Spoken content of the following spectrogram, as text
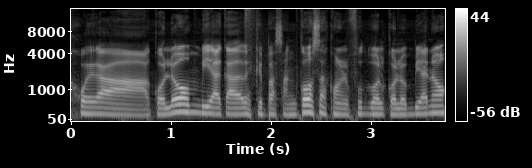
juega Colombia, cada vez que pasan cosas con el fútbol colombiano.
